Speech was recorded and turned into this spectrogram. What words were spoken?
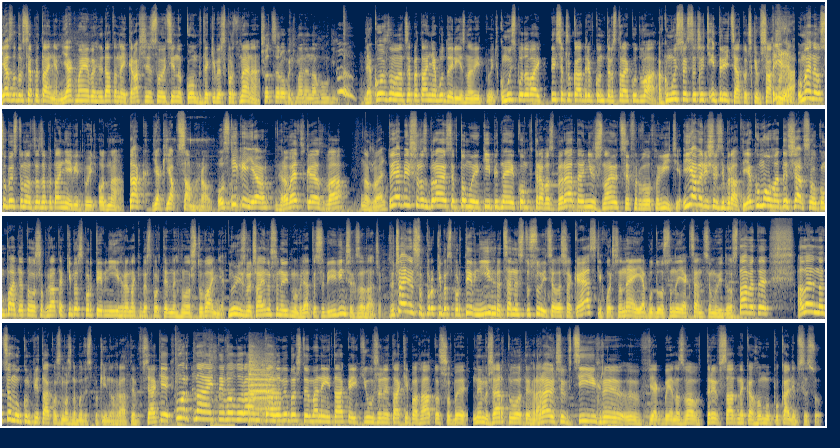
Я задався питанням, як має виглядати найкращий за свою ціну комп для кіберспортсмена? Що це робить в мене на голові? Для кожного на це питання буде різна відповідь. Комусь подавай тисячу кадрів Counter-Strike 2, а комусь вистачить і тридцяточки в шахматах. У мене особисто на це запитання відповідь одна: так, як я б сам грав. Оскільки я гравець CS2, на жаль, то я більше розбираюся в тому, який під неї комп треба збирати, ніж знаю цифр в алфавіті. І я вирішив зібрати якомога дешевшого компа для того, щоб грати в кіберспортивні ігри на кіберспортивних налаштуваннях. Ну і звичайно, що не відмовляти собі і в інших задачах. Звичайно, що про кіберспортивні ігри це не стосується лише КС, хоч на неї я буду основний акцент цьому відео ставити. Але на цьому компі також можна буде спокійно грати в всякі Фортнайти, Валоранти, але вибачте, в мене і так IQ вже не так і багато, щоб ним жертвувати, граючи в ці ігри, е, як би я назвав, три всадника гомопокаліпсису.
